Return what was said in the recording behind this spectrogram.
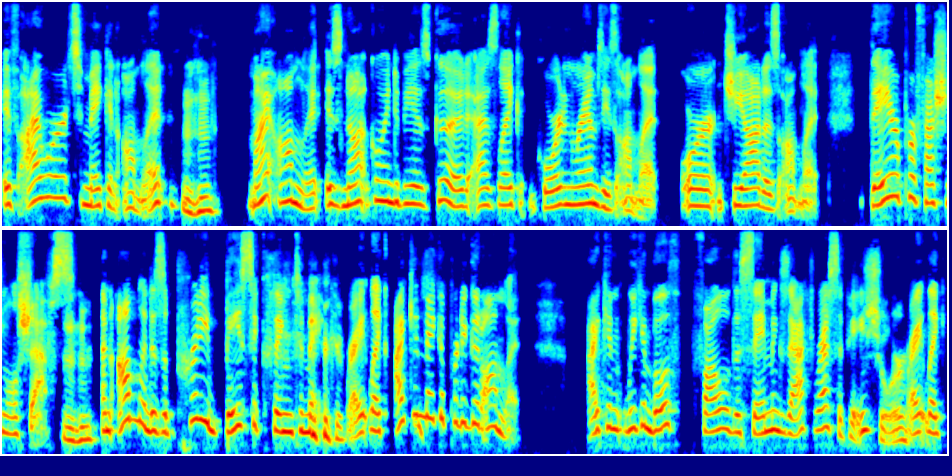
if I were to make an omelet, hmm my omelet is not going to be as good as like Gordon Ramsay's omelet or Giada's omelet. they are professional chefs. Mhm. An omelet is a pretty basic thing to make, right? Like I can make a pretty good omelet. I can, we can both follow the same exact recipe, Sure. right? Like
